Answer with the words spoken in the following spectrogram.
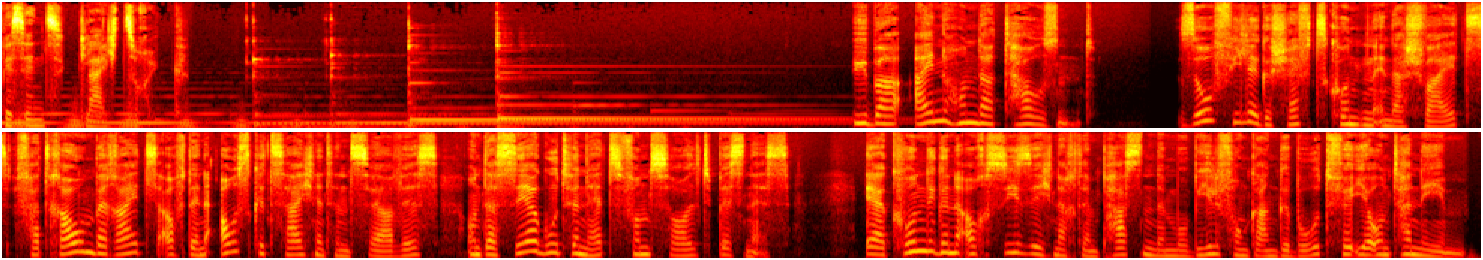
Wir sind gleich zurück. Über 100.000. So viele Geschäftskunden in der Schweiz vertrauen bereits auf den ausgezeichneten Service und das sehr gute Netz von Salt Business – erkundigen auch Sie sich nach dem passenden Mobilfunkangebot für Ihr Unternehmen.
